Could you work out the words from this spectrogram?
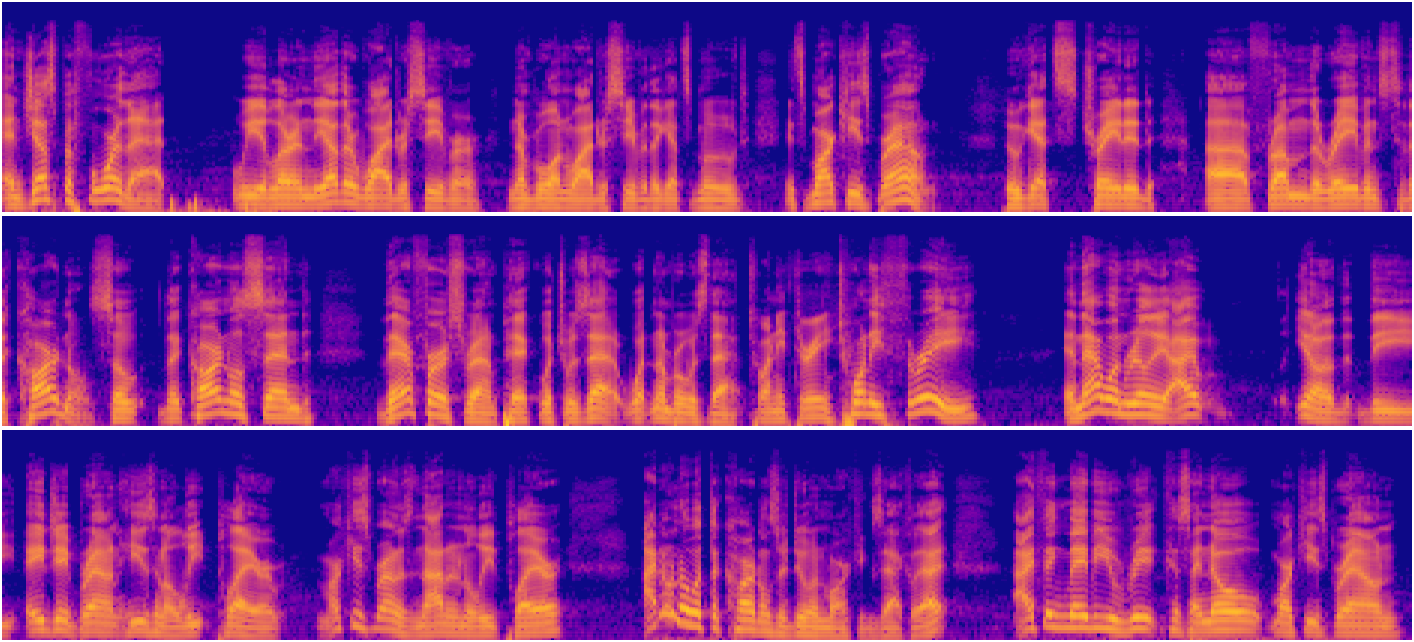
And just before that, we learn the other wide receiver, number one wide receiver that gets moved. It's Marquise Brown, who gets traded uh, from the Ravens to the Cardinals. So the Cardinals send their first round pick, which was that. What number was that? 23. 23. And that one really, I, you know, the, the AJ Brown, he's an elite player. Marquise Brown is not an elite player. I don't know what the Cardinals are doing, Mark, exactly. I, I think maybe you read, because I know Marquise Brown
